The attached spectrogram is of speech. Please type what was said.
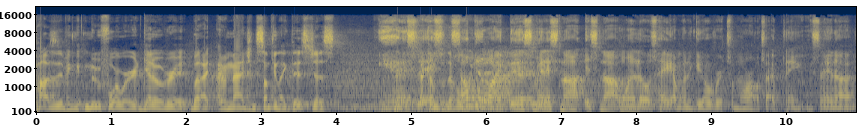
positive and move forward, get over it. But I, I imagine something like this just Yeah, it's, That comes it's with a whole something like this, man. It's not. It's not one of those. Hey, I'm going to get over it tomorrow type things, and uh,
